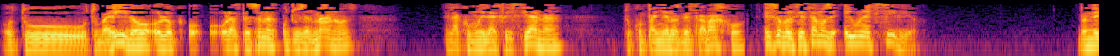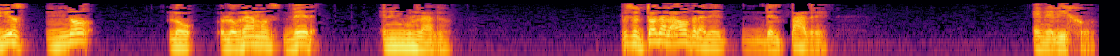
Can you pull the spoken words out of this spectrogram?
o tu, tu marido, o, o las personas, o tus hermanos, la comunidad cristiana, tus compañeros del trabajo. Eso porque estamos en un exilio, donde Dios no lo logramos ver en ningún lado. Por eso toda la obra del Padre en el Hijo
